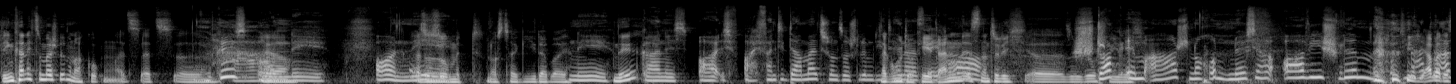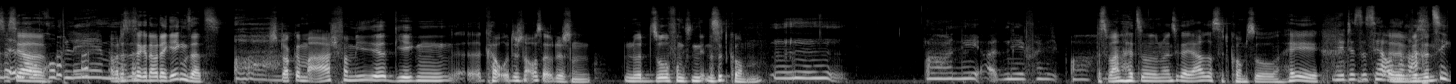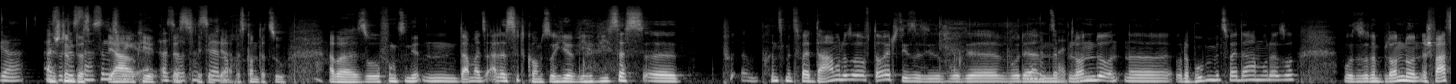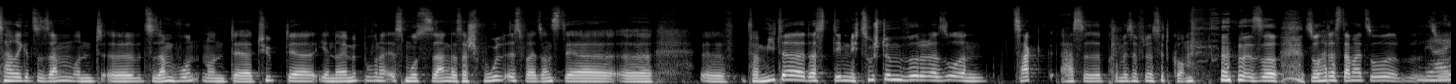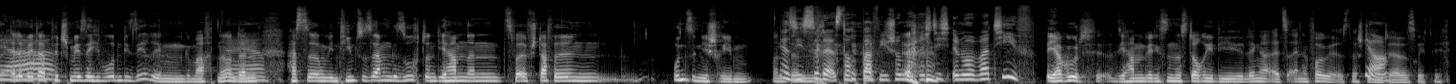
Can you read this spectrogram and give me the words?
Den kann ich zum Beispiel immer noch gucken, als, als äh, Wirklich? Oh Ja. nee. Oh nee. also so mit Nostalgie dabei. Nee, Nee? gar nicht. Oh ich, oh, ich fand die damals schon so schlimm, die Na gut, Tenners, okay, ey. dann oh. ist natürlich äh, sowieso Stock schwierig. im Arsch, noch und nöcher. Oh, wie schlimm. Und die Ja, hatten aber das alle ist ja- immer Probleme. Aber das ist ja genau der Gegensatz. Oh. Stock im Arsch Familie gegen äh, chaotischen Außerirdischen. Nur so funktioniert eine Sitcom. oh nee, ah, nee, fand ich. Oh. Das waren halt so 90er Jahre Sitcoms so, hey, Nee, das ist ja auch Äh, noch wir sind- 80er. Ja, Also stimmt, das, das, ja, okay, also das, das, ja richtig, ja, noch. das kommt dazu. Aber so funktionierten damals alle Sitcoms. So hier, wie, wie hieß das? Äh, P- Prinz mit zwei Damen oder so auf Deutsch? Diese, diese wo der, wo der eine Blonde und eine, oder Bube mit zwei Damen oder so, wo so eine Blonde und eine Schwarzhaarige zusammen und äh, zusammen wohnten und der Typ, der ihr neuer Mitbewohner ist, muss sagen, dass er schwul ist, weil sonst der äh, äh, Vermieter das dem nicht zustimmen würde oder so und zack, hast du Prämisse für eine Sitcom. so, so hat das damals so, Ja, so ja. Elevator-Pitch-mäßig wurden die Serien gemacht. Ne? und Ja, dann ja. hast du irgendwie ein Team zusammengesucht und die haben dann zwölf Staffeln Unsinn geschrieben. Und Ja, dann, siehst du, da ist doch Buffy schon mal richtig innovativ. Ja, gut, die haben wenigstens eine Story, die länger als eine Folge ist. Das stimmt, ja, Ja. das ist richtig.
